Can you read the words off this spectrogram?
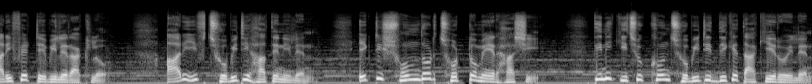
আরিফের টেবিলে রাখল। আরিফ ছবিটি হাতে নিলেন। একটি সুন্দর ছোট্ট মেয়ের হাসি। তিনি কিছুক্ষণ ছবিটির দিকে তাকিয়ে রইলেন,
